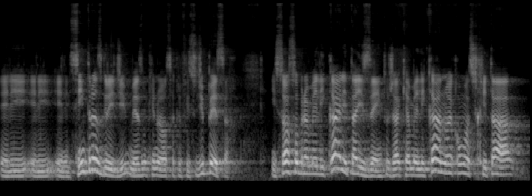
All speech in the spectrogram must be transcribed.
ele, ele, ele sim transgride, mesmo que não é o sacrifício de Pesach. E só sobre a ele está isento, já que a não é como a Shkita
